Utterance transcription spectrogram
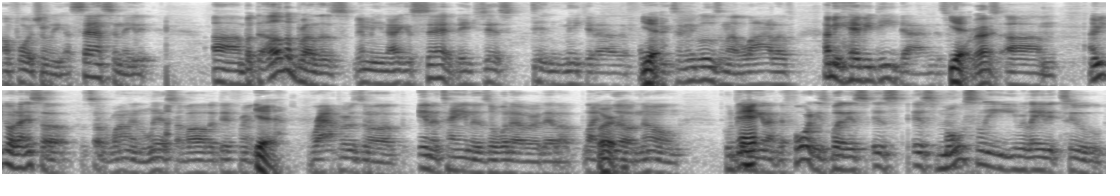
unfortunately assassinated. Um, but the other brothers, I mean, like I said, they just didn't make it out of their Yeah. forties. I mean, losing a lot of. I mean, Heavy D died in his Yeah. forties. Um, I mean, you go down. It's a it's a running list of all the different Yeah. rappers or entertainers or whatever that are like Word. well known who didn't And- make it out in their forties, but it's it's it's mostly related to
